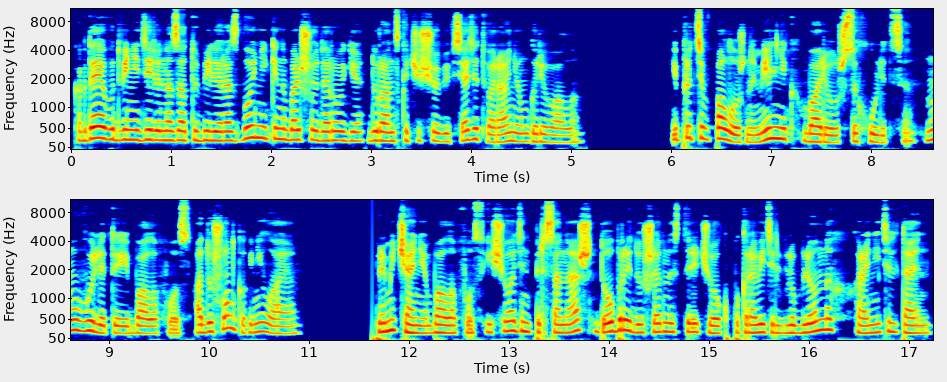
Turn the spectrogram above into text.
Когда его две недели назад убили разбойники на большой дороге, Дуранской чащобе, вся детвора о нем горевала. И противоположно, мельник Бариуш с их улицы, ну, вылитый балафос, а душонка гнилая. Примечание Балафос. Еще один персонаж, добрый и душевный старичок, покровитель влюбленных, хранитель тайн.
